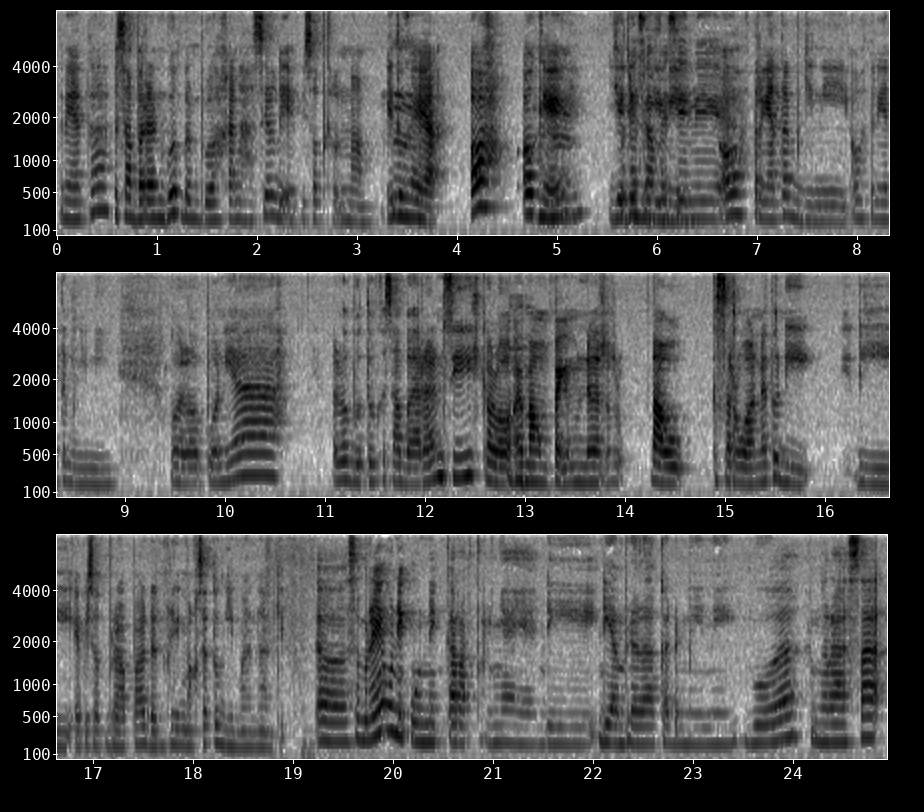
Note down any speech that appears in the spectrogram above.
ternyata kesabaran gue berbuahkan hasil di episode ke-6 itu Hmm. kayak oh oke Hmm. Jadi Udah sampai begini sini, ya. oh ternyata begini oh ternyata begini walaupun ya lo butuh kesabaran sih kalau Hmm. emang pengen bener tahu keseruannya tuh di di episode berapa dan klimaksnya tuh gimana gitu Eh, sebenarnya unik-unik karakternya ya di di Umbrella Academy ini. Gue ngerasa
